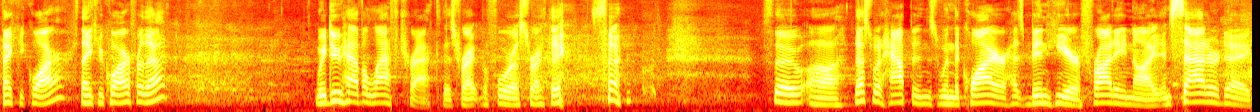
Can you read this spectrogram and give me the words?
Thank you, choir. Thank you, choir, for that. We do have a laugh track that's right before us, right there. So, so uh, that's what happens when the choir has been here Friday night and Saturday.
